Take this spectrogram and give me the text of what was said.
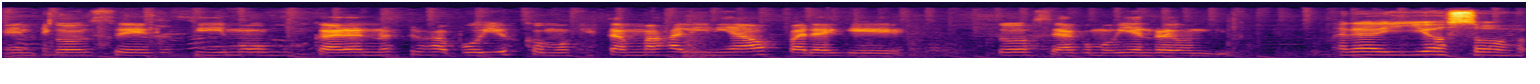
Entonces decidimos buscar a nuestros apoyos como que están más alineados para que todo sea como bien redondito. Maravilloso.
